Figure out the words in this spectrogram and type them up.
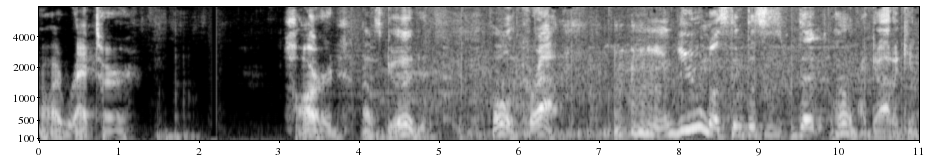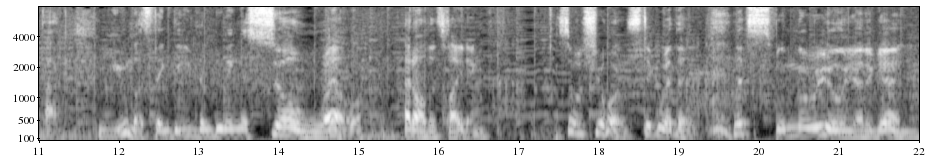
Oh, I wrecked her. Hard. That was good. Holy crap. you must think this is that. Oh my god, I can't talk. You must think that you've been doing so well at all this fighting. So sure, stick with it. Let's spin the wheel yet again.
